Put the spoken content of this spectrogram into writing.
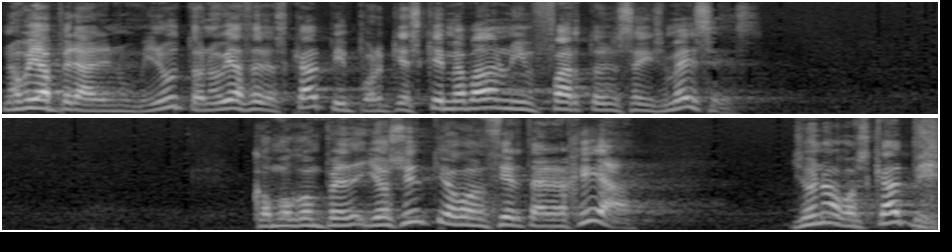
no voy a operar en un minuto, no voy a hacer scalping, porque es que me va a dar un infarto en seis meses. Como yo soy un tío con cierta energía, yo no hago scalping,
